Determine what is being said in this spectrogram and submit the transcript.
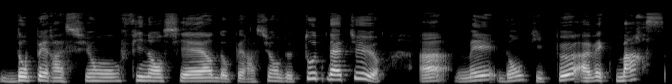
d'opérations financières, d'opérations de toute nature, hein, mais donc il peut, avec Mars,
